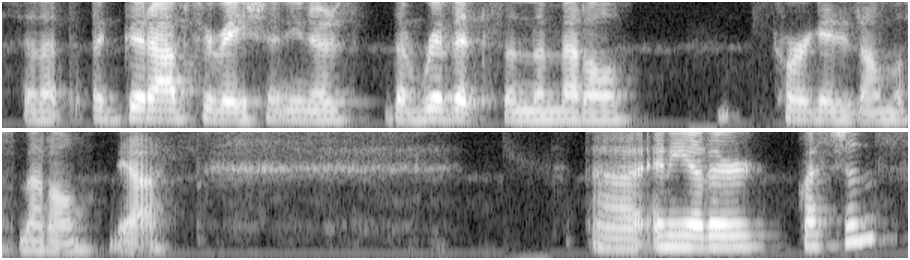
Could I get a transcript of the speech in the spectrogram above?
So that's a good observation. You notice the rivets and the metal, corrugated almost metal. Yeah. Uh, any other questions?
